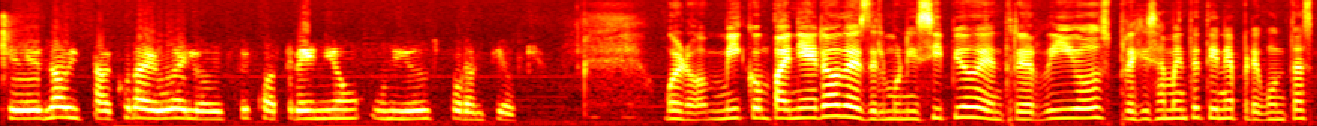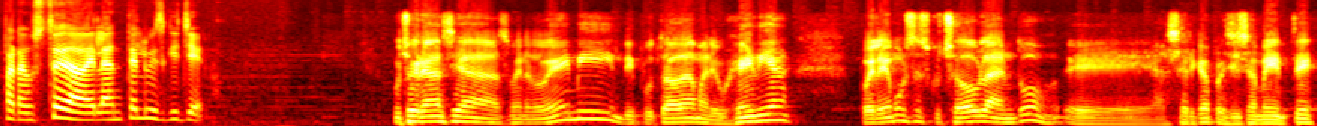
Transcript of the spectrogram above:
que es la bitácora de vuelo de este cuatrenio Unidos por Antioquia. Bueno, mi compañero desde el municipio de Entre Ríos precisamente tiene preguntas para usted. Adelante, Luis Guillermo. Muchas gracias, María Noemi, diputada María Eugenia. Pues le hemos escuchado hablando eh, acerca precisamente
